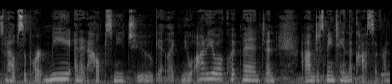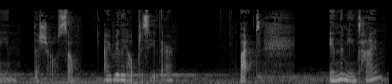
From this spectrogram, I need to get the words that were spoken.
So it helps support me and it helps me to get like new audio equipment and um, just maintain the cost of running the show. So I really hope to see you there. But in the meantime,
